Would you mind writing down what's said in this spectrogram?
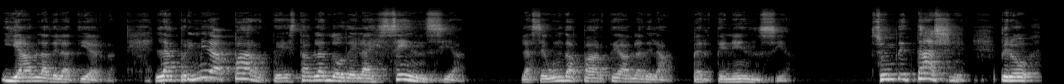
y habla de la tierra. La primera parte está hablando de la esencia, la segunda parte habla de la pertenencia. Es un detalle, pero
